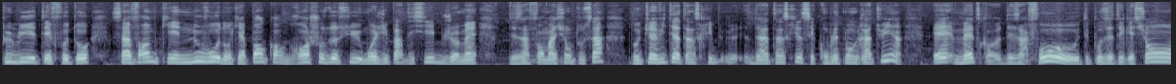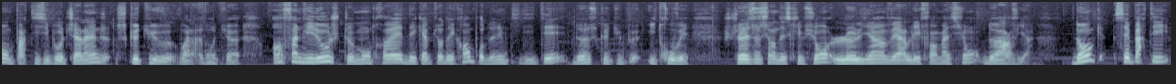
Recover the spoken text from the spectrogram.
publier tes photos. C'est un forum qui est nouveau, donc il n'y a pas encore grand chose dessus. Moi, j'y participe, je mets des informations, tout ça. Donc, tu invité à t'inscrire, c'est complètement gratuit. Et mettre des infos, poser tes questions, participer au challenge, ce que tu veux. Voilà, donc euh, en fin de vidéo, je te montrerai des captures d'écran pour donner une petite idée de ce que tu peux y trouver. Je te laisse aussi en description le lien vers les formations de Harvia. Donc, c'est parti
